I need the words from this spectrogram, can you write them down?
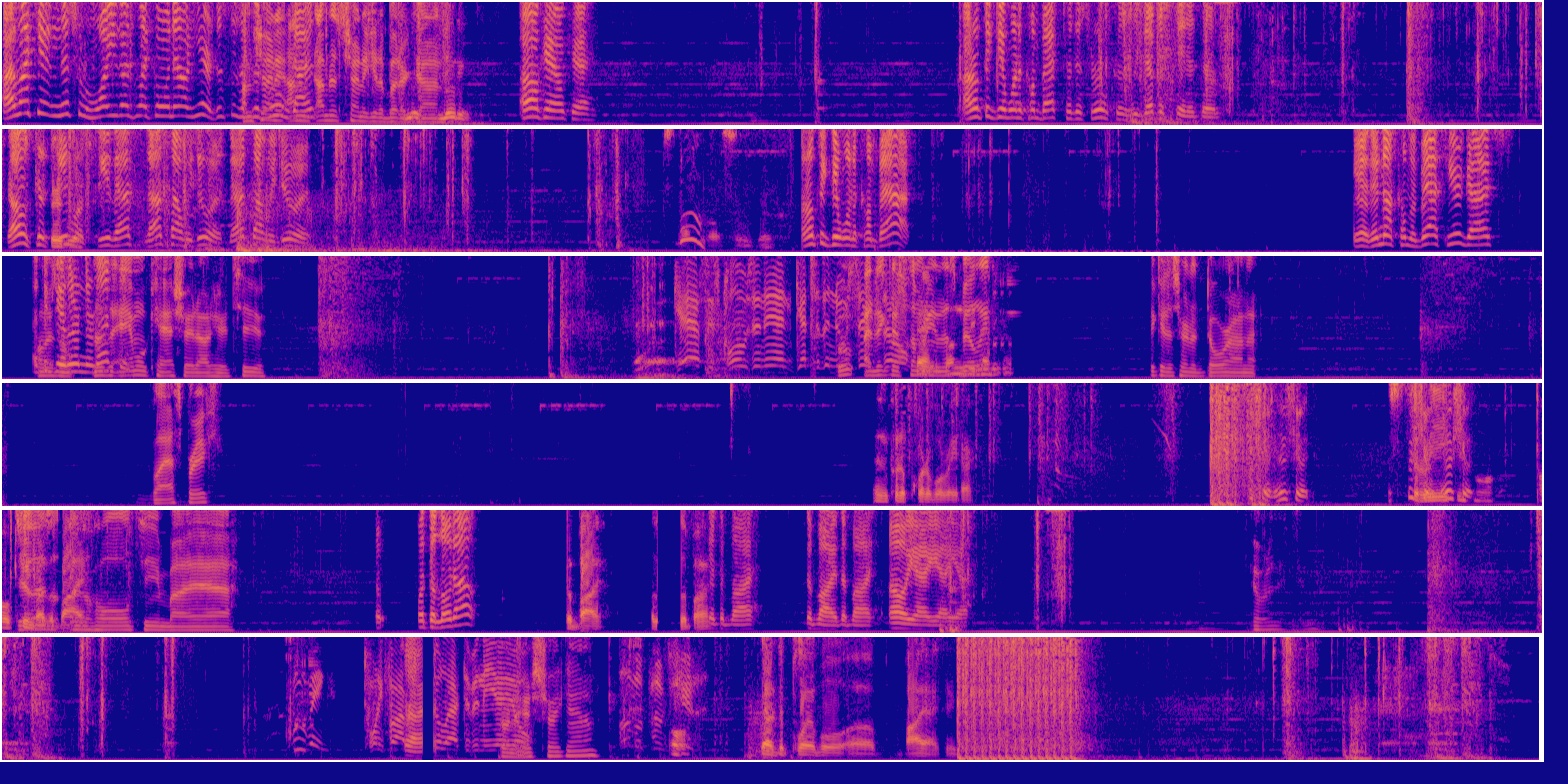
I like it in this room. Why you guys like going out here? This is a I'm good room, to guys. I'm, I'm just trying to get a better gun. looting. Okay, okay. I don't think they want to come back to this room because we devastated them. That was good Good. teamwork. See, that's that's how we do it. That's how we do it. I don't think they want to come back. Yeah, they're not coming back here, guys. I Oh, think there's they a, learned their there's lesson. an ammo cache right out here too. Gas is closing in. Get to the new Oop, safe I think there's somebody in this building. I think I just heard a door on it. Glass break. And put a portable radar. Who shoot? Who shoot? There's Who shoot? three Who shoot? people. Whole Yeah, team by there's, the a, buy. there's a whole team by yeah. Uh, what the loadout? The buy. The buy. Yeah, the buy. The buy. The buy. Oh yeah, yeah, yeah. 25 still active in Throw the an AO. airstrike at him? Oh. Got a deployable uh, buy, I think.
